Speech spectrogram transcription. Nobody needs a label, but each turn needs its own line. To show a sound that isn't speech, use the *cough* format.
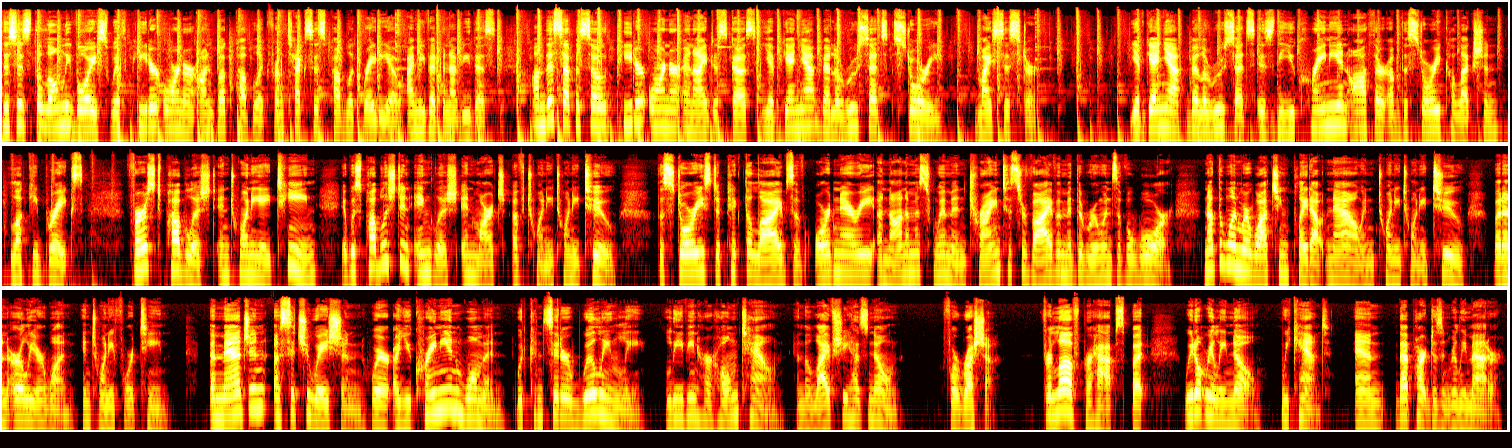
This is The Lonely Voice with Peter Orner on Book Public from Texas Public Radio. I'm Yvette Benavides. On this episode, Peter Orner and I discuss Yevgenia Belarusets' story, My Sister. Yevgenia Belarusets is the Ukrainian author of the story collection Lucky Breaks. First published in 2018, it was published in English in March of 2022. The stories depict the lives of ordinary, anonymous women trying to survive amid the ruins of a war. Not the one we're watching played out now in 2022, but an earlier one in 2014. Imagine a situation where a Ukrainian woman would consider willingly leaving her hometown and the life she has known for Russia. For love, perhaps, but we don't really know. We can't. And that part doesn't really matter.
